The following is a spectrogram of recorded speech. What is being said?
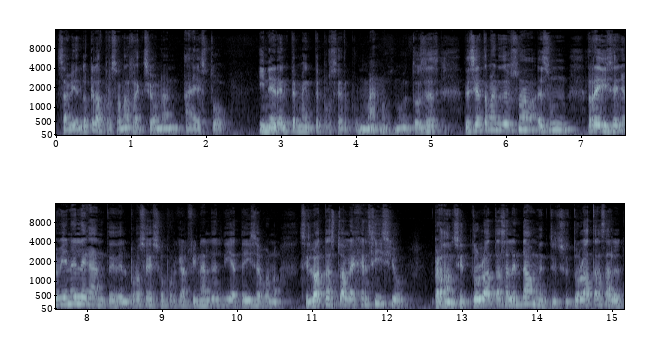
sabiendo que las personas reaccionan a esto inherentemente por ser humanos, ¿no? Entonces, de cierta manera es, una, es, un rediseño bien elegante del proceso, porque al final del día te dice, bueno, si lo atas tú al ejercicio, perdón, si tú lo atas al endowment, si tú lo atas al,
